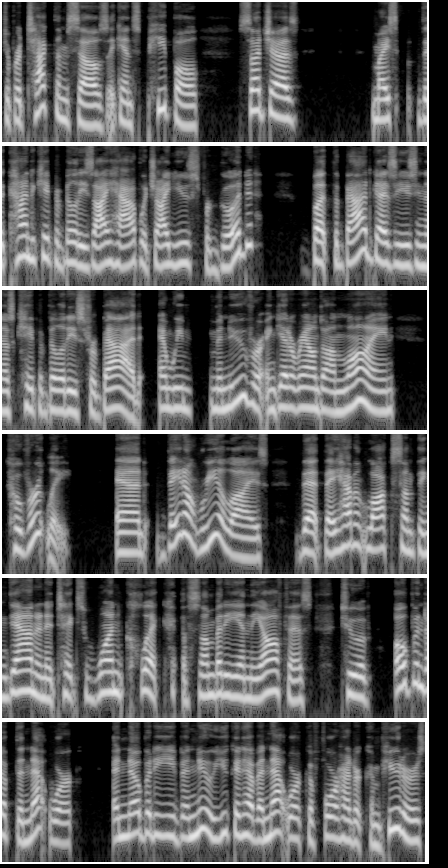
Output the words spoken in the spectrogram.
to protect themselves against people such as my the kind of capabilities I have which I use for good but the bad guys are using those capabilities for bad and we maneuver and get around online covertly. And they don't realize that they haven't locked something down and it takes one click of somebody in the office to have opened up the network and nobody even knew. You could have a network of 400 computers.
